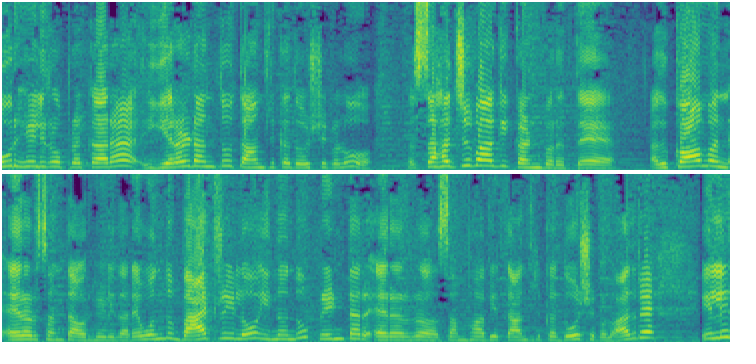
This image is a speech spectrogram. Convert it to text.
ಅವ್ರು ಹೇಳಿರೋ ಪ್ರಕಾರ ಎರಡಂತೂ ತಾಂತ್ರಿಕ ದೋಷಗಳು ಸಹಜವಾಗಿ ಕಂಡುಬರುತ್ತೆ. ಅದು ಕಾಮನ್ ಎರರ್ಸ್ ಅಂತ ಅವ್ರು ಹೇಳಿದ್ದಾರೆ. ಒಂದು ಬ್ಯಾಟ್ರಿಲೋ ಇನ್ನೊಂದು ಪ್ರಿಂಟರ್ ಎರರ್ ಸಂಭಾವ್ಯ ತಾಂತ್ರಿಕ ದೋಷಗಳು. ಆದ್ರೆ ಇಲ್ಲಿ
